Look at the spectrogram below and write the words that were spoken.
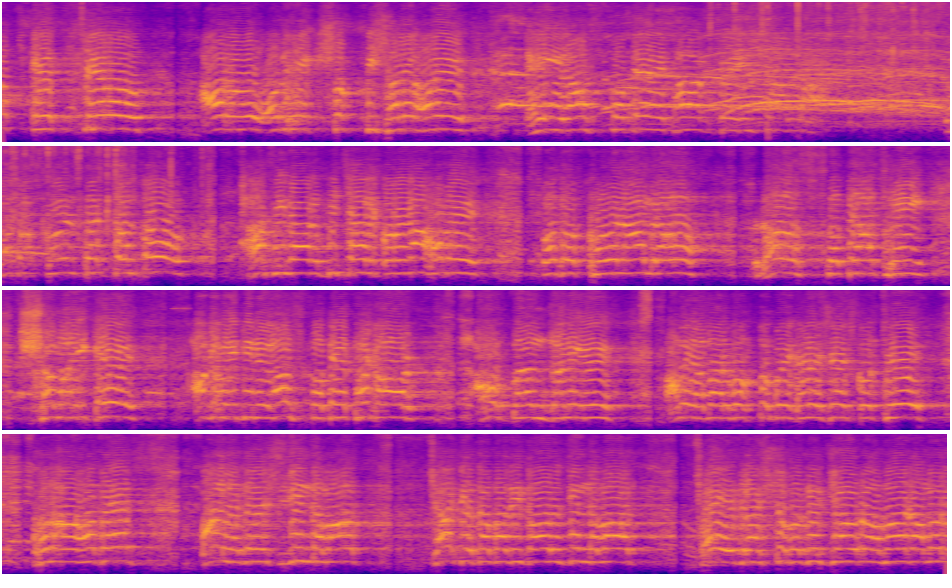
আজকের চেয়েও আরও অধিক শক্তিশালী হয়ে এই রাজপথে থাকবে যতক্ষণ পর্যন্ত হাসিনার বিচার করে না হবে, ততক্ষণ আমরা রাজপথে আছি। সবাইকে আগামী দিনে রাজপথে থাকার আহ্বান জানিয়ে আমি আমার বক্তব্য এখানে শেষ করছি। খোলা হবে বাংলাদেশ জিন্দাবাদ, জাতীয়তাবাদী দল জিন্দাবাদ। শহীদ রাষ্ট্রপতি জিয়াউর রহমান, আমর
